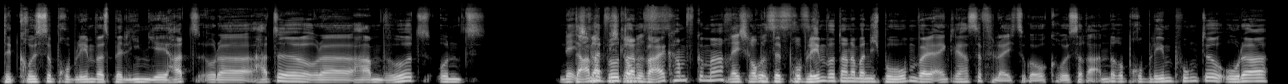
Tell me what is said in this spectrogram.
das größte Problem, was Berlin je hat oder hatte oder haben wird. Und Nee, Damit glaub, wird glaub, dann Wahlkampf gemacht nee, glaub, und das Problem wird dann aber nicht behoben, weil eigentlich hast du vielleicht sogar auch größere andere Problempunkte oder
